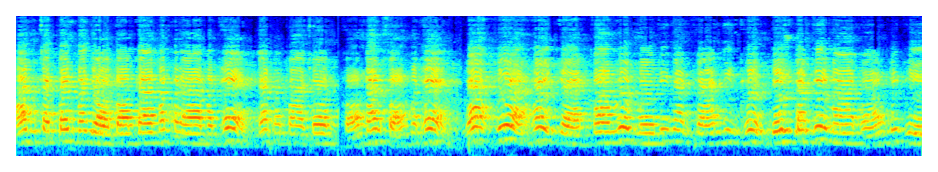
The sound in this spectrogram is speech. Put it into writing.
อันจะเป็นประโยชน์ต่อการพัฒนาประเทศและประชาชนข ทั้งสองประเทศ และเพื่อให้เกิดความร่วมมือที่แน่นแฟ้นยิ่งขึ้นจึงเป็นที่มาของพิธี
